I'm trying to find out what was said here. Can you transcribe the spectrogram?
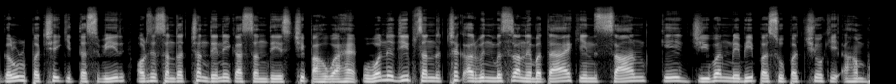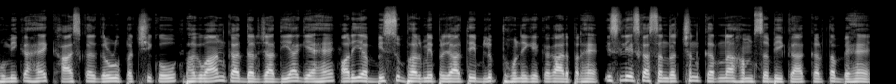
गरुड़ पक्षी की तस्वीर और उसे संरक्षण देने का संदेश छिपा हुआ है। वन्य जीव संरक्षक अरविंद मिश्रा ने बताया की इंसान के जीवन में भी पशु पक्षियों की अहम भूमिका है, खासकर गरुड़ पक्षी को भगवान का दर्जा दिया गया है और यह विश्व भर में प्रजाति विलुप्त होने के कगार पर है, इसलिए इसका संरक्षण करना हम सभी का कर्तव्य है।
